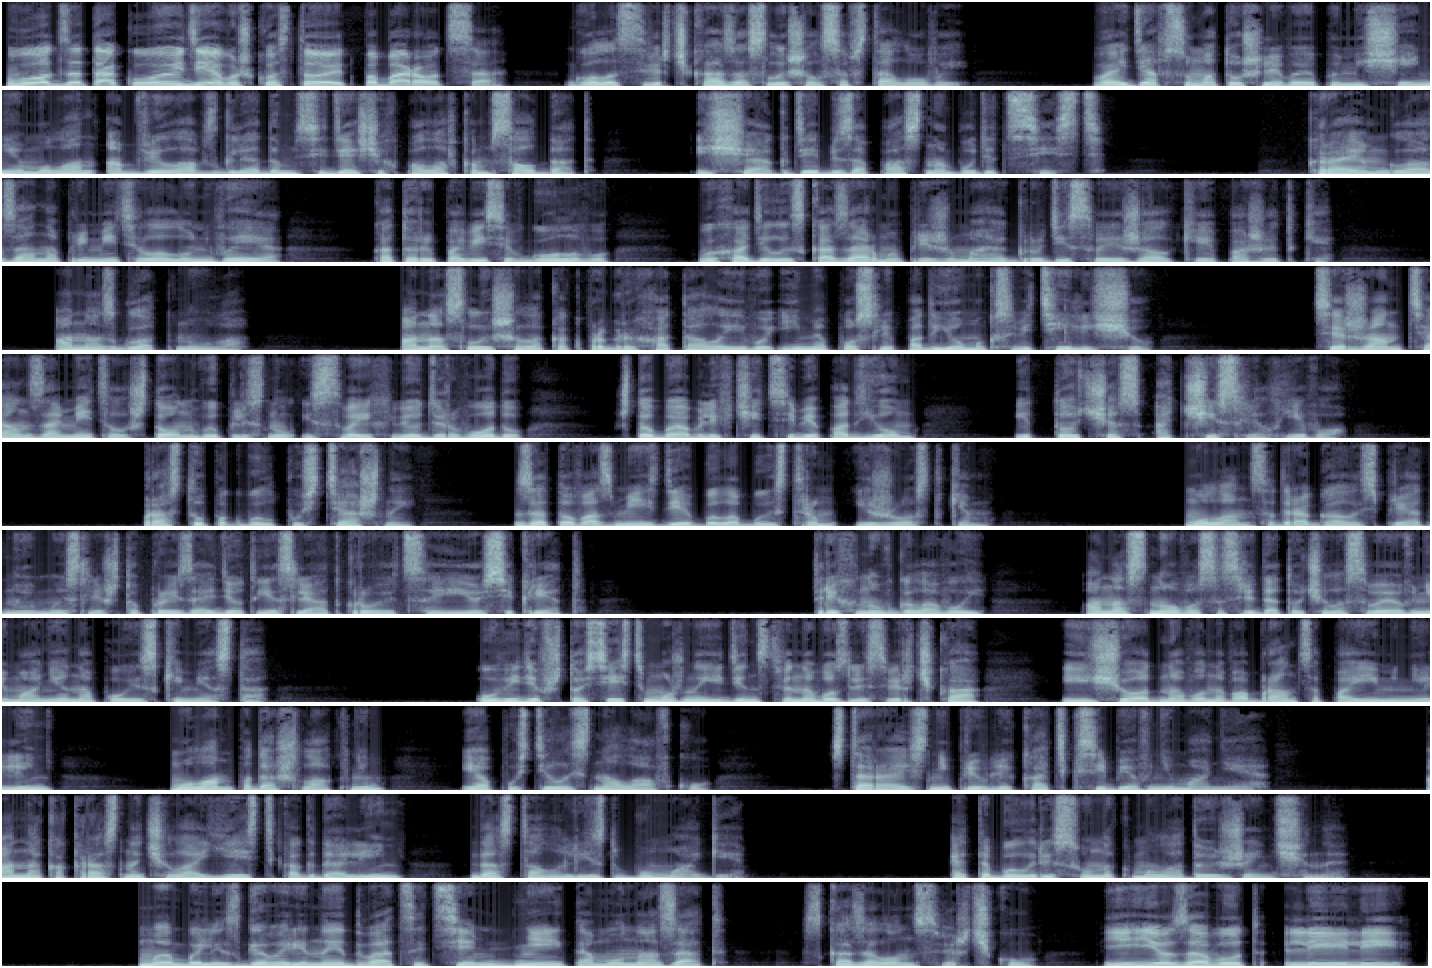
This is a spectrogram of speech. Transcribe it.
«Вот за такую девушку стоит побороться!» Голос сверчка заслышался в столовой. Войдя в суматошливое помещение, Мулан обвела взглядом сидящих по лавкам солдат, ища, где безопасно будет сесть. Краем глаза она приметила Луньвея, который, повесив голову, выходил из казармы, прижимая к груди свои жалкие пожитки. Она сглотнула. Она слышала, как прогрохотало его имя после подъема к святилищу. Сержант Тян заметил, что он выплеснул из своих ведер воду, чтобы облегчить себе подъем, и тотчас отчислил его — Проступок был пустяшный, зато возмездие было быстрым и жестким. Мулан содрогалась при одной мысли, что произойдет, если откроется ее секрет. Тряхнув головой, она снова сосредоточила свое внимание на поиске места. Увидев, что сесть можно единственно возле сверчка и еще одного новобранца по имени Линь, Мулан подошла к ним и опустилась на лавку, стараясь не привлекать к себе внимания. Она как раз начала есть, когда Линь достал лист бумаги. Это был рисунок молодой женщины. «Мы были сговорены 27 дней тому назад», — сказал он сверчку. Ее зовут Лили.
